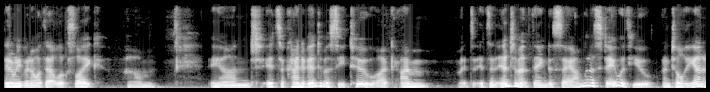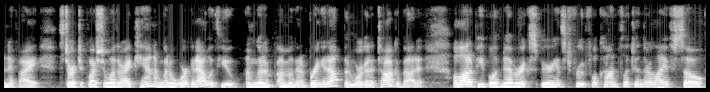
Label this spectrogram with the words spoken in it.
they don't even know what that looks like. Um, and it's a kind of intimacy too. Like I'm, it's, it's an intimate thing to say I'm going to stay with you until the end, and if I start to question whether I can, I'm going to work it out with you. I'm going to I'm going to bring it up, and we're going to talk about it. A lot of people have never experienced fruitful conflict in their life, so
